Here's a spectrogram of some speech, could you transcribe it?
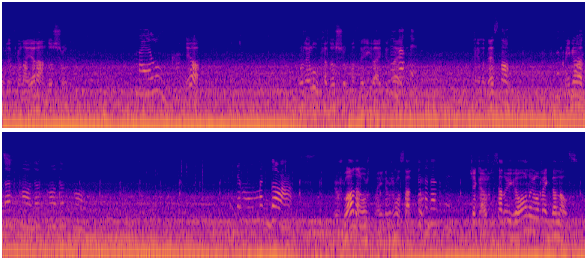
može ti onaj Jaran došao. Na je Luka. Ja. Može je Luka došao pa se igrajte zajedno. 60. Idemo desno. Desno, Migavac. desno, desno, desno. Idemo u McDonald's. Još gladan možda? Ma i ne možemo sad. 40. Čekaj, još li sad u igraonu ili u McDonald's?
